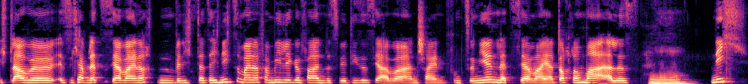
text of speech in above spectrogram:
ich glaube, ich habe letztes Jahr Weihnachten bin ich tatsächlich nicht zu meiner Familie gefahren. Das wird dieses Jahr aber anscheinend funktionieren. Letztes Jahr war ja doch noch mal alles mhm. nicht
